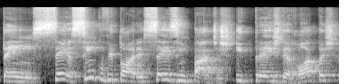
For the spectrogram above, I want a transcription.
tem seis, cinco vitórias, seis empates e três derrotas.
